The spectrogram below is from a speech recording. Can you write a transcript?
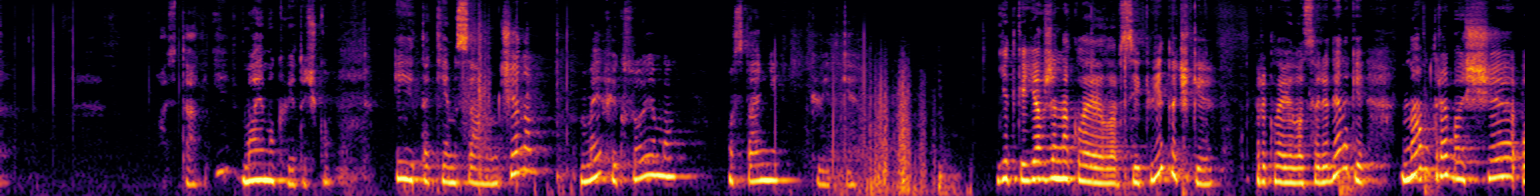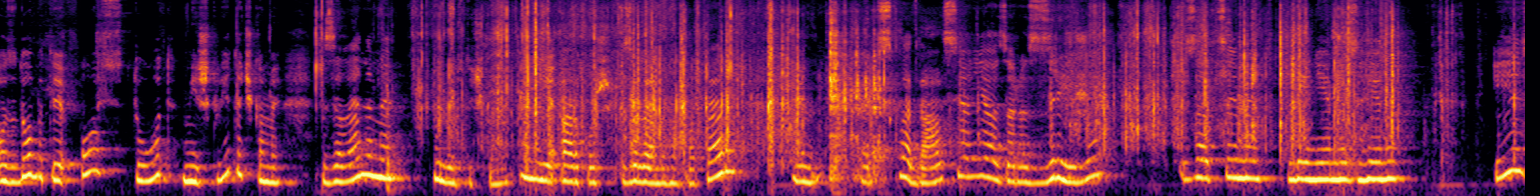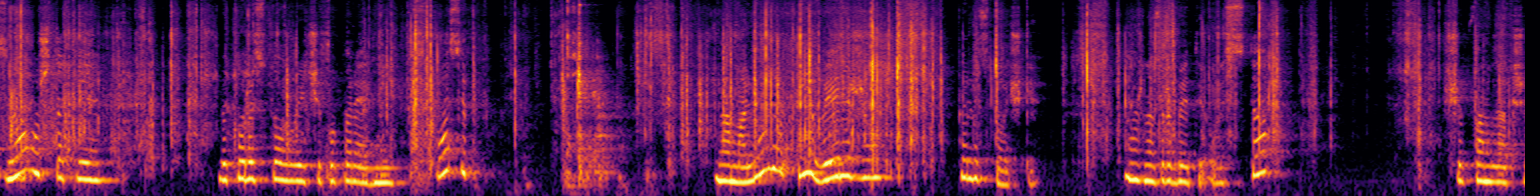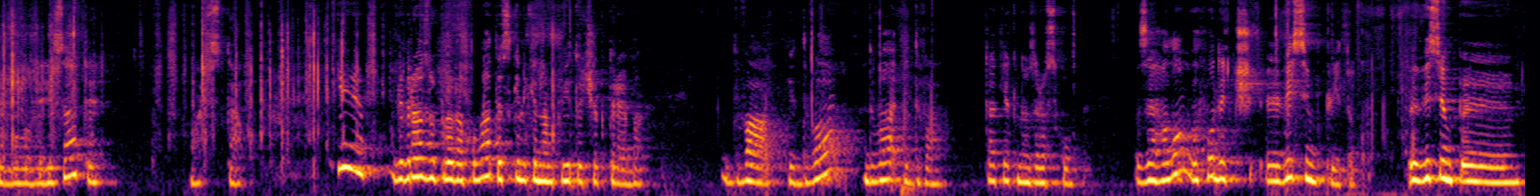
Ось так. І маємо квіточку. І таким самим чином ми фіксуємо останні квітки. Дітки, я вже наклеїла всі квіточки, приклеїла серединки. Нам треба ще оздобити ось тут, між квіточками, зеленими пелюсточками. У мене є аркуш зеленого паперу. Він складався. Я зараз зріжу за цими лініями згину. І знову ж таки, використовуючи попередній спосіб, намалюю і виріжу пелюсточки. Можна зробити ось так, щоб вам легше було вирізати. Ось так. І відразу прорахувати, скільки нам квіточок треба. 2 і 2, 2 і 2, так як на зразку. Загалом виходить 8 квіток. 8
